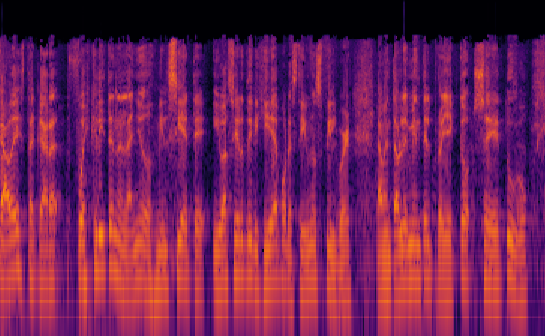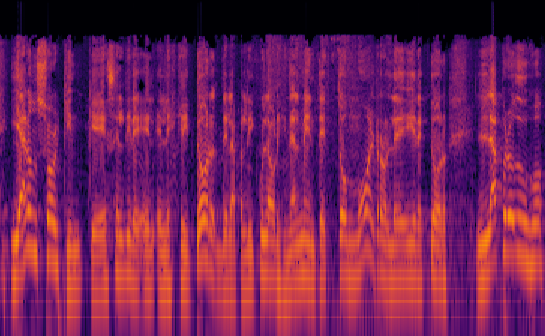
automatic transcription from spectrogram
cabe destacar, fue escrita en el año 2007, iba a ser dirigida por Steven Spielberg, lamentablemente el proyecto se detuvo, y Aaron Sorkin, que es el, el, escritor de la película originalmente, tomó el rol de director, la produjo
